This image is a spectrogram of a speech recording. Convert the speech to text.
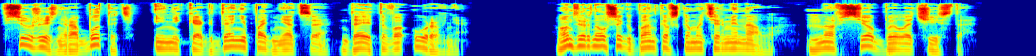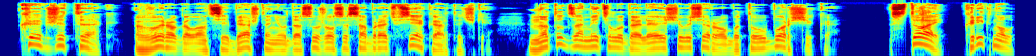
всю жизнь работать и никогда не подняться до этого уровня. Он вернулся к банковскому терминалу, но все было чисто. «Как же так?» – выругал он себя, что не удосужился собрать все карточки, но тут заметил удаляющегося робота-уборщика. «Стой!» крикнул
